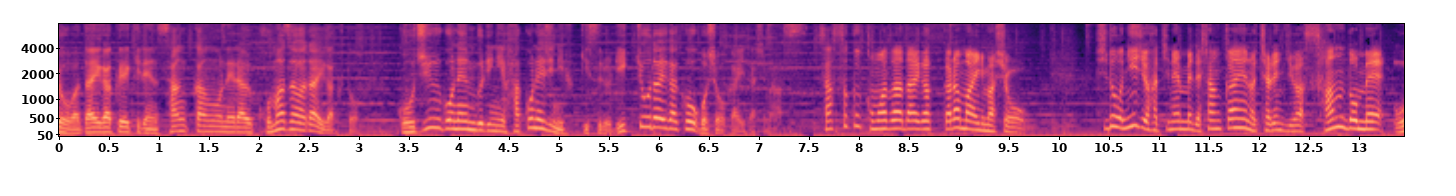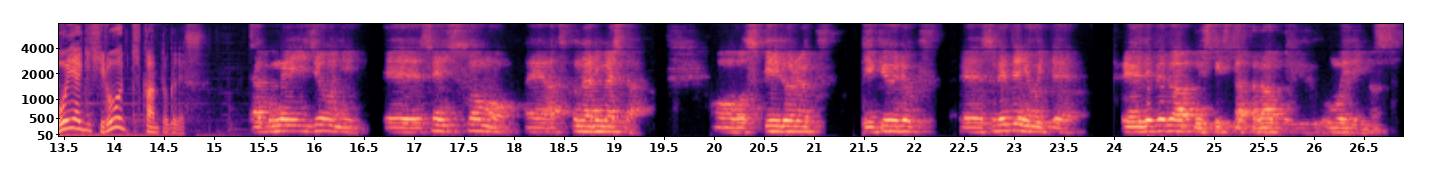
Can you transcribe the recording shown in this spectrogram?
今日は大学駅伝3冠を狙う駒澤大学と55年ぶりに箱根路に復帰する立教大学をご紹介いたします。早速駒澤大学から参りましょう。指導28年目で3冠へのチャレンジは3度目大八木弘之監督です。昨年以上に、えー、選手層も、えー、熱くなりました。スピード力持久力すべ、えー、てにおいて、えー、レベルアップしてきたかなという思いでいます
